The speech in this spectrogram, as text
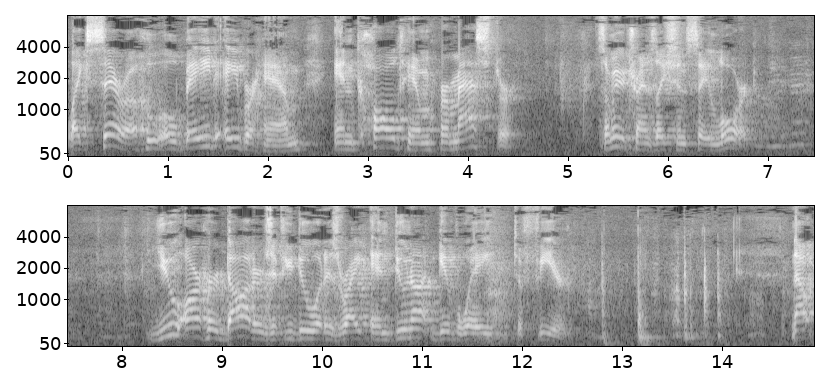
like Sarah, who obeyed Abraham and called him her master. Some of your translations say Lord. You are her daughters if you do what is right and do not give way to fear. Now,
